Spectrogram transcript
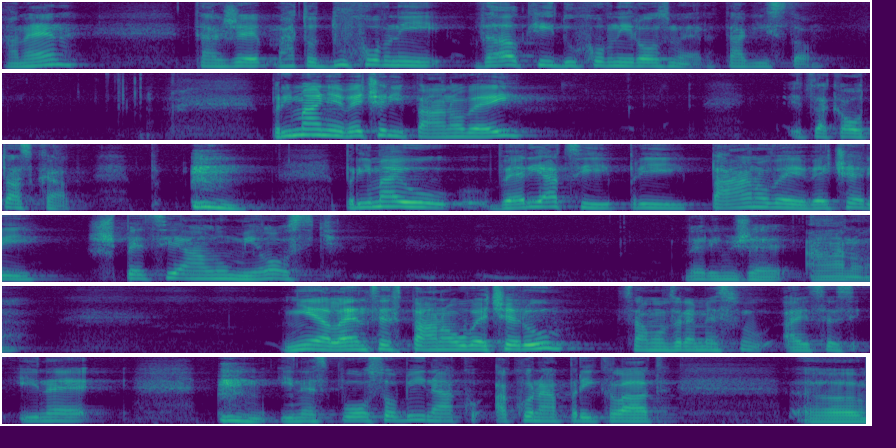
Amen? Takže má to duchovný, veľký duchovný rozmer, takisto. Príjmanie večery pánovej, je to taká otázka, Príjmajú veriaci pri pánovej večeri špeciálnu milosť? Verím, že áno. Nie len cez pánovú večeru, samozrejme sú aj cez iné, iné spôsoby, ako napríklad, uh,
